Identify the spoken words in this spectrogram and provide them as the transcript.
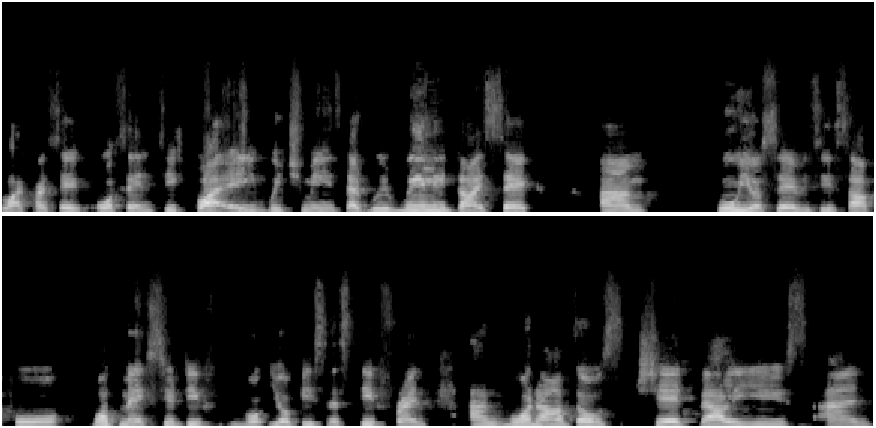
like i say authentic way which means that we really dissect um, who your services are for what makes your dif- your business different and what are those shared values and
